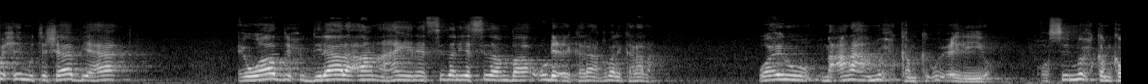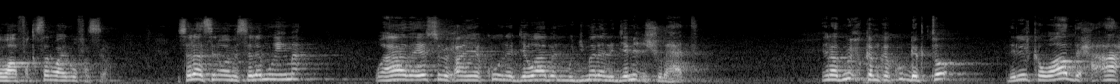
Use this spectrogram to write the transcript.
wixii mutashaabiha ee waadixu dilaala aan ahayne sidan iyo sidan baa udhici kara aqbali karana. Waa inuu macnaha muxkamka u celiyo oo si muxkamka waafaqsan waa inu ufasiro masaladaasina waa masale muhima wa hada an yakuna jawaaba mujmala lijamiic shubahaat. Inaad muxkamka ku dhegto daliilka waadixa ah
